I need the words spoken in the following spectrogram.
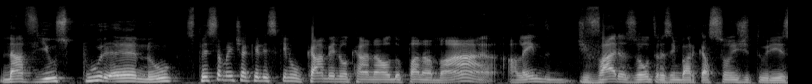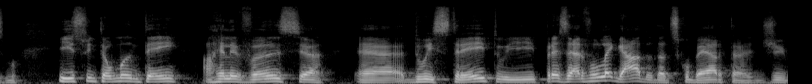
navios por ano, especialmente aqueles que não cabem no canal do Panamá, além de várias outras embarcações de turismo. E isso então mantém a relevância é, do estreito e preserva o legado da descoberta de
